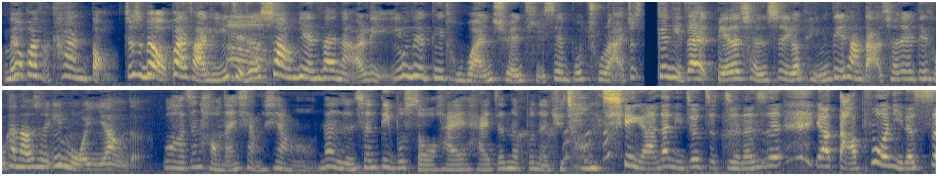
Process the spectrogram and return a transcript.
没有办法看懂，就是没有办法理解这个上面在哪里，因为那个地图完全体现不出来，就是跟你在别的城市一个平地上打车那个地图看到是一模一样的。哇，真的好难想象哦！那人生地不熟，还 还真的不能去重庆啊？那你就只只能是要打破你的社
